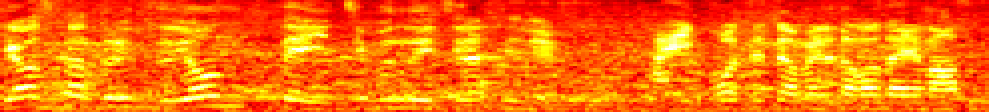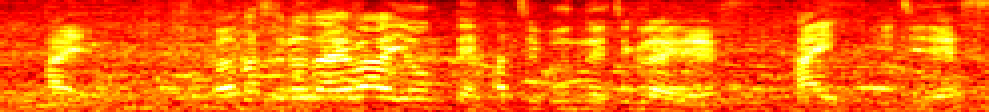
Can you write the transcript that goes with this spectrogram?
ギャオス確率4.1分の1らしいです。はい高設おめでとうございます。はい。私の台は4.8分の1ぐらいです。はい1です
